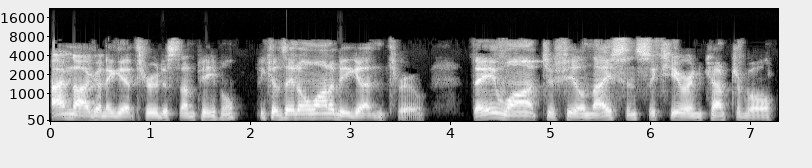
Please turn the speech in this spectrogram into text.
I'm not going to get through to some people because they don't want to be gotten through. They want to feel nice and secure and comfortable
